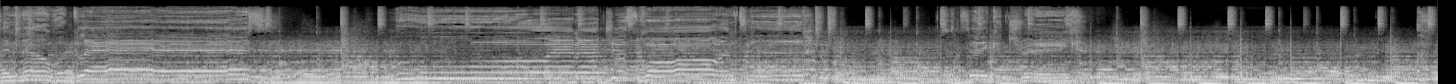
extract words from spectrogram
Body's an hourglass. Ooh, and I just wanted to take a drink. Uh,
